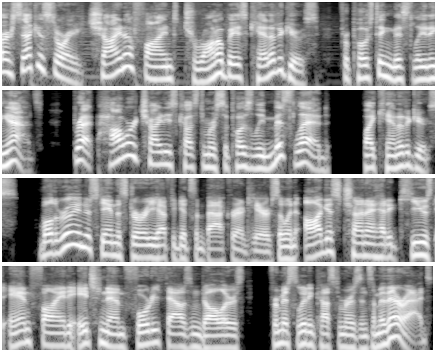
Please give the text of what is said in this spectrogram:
our second story, China fined Toronto based Canada Goose for posting misleading ads. Brett, how are Chinese customers supposedly misled by Canada Goose? Well, to really understand the story, you have to get some background here. So in August, China had accused and fined H&M $40,000 for misleading customers in some of their ads.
